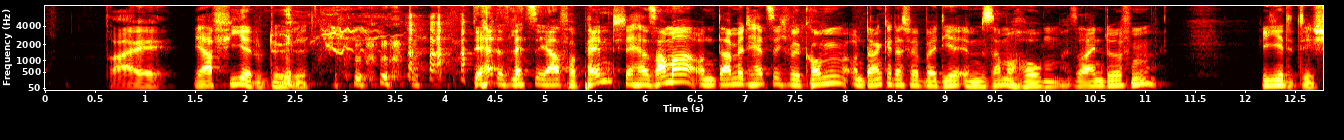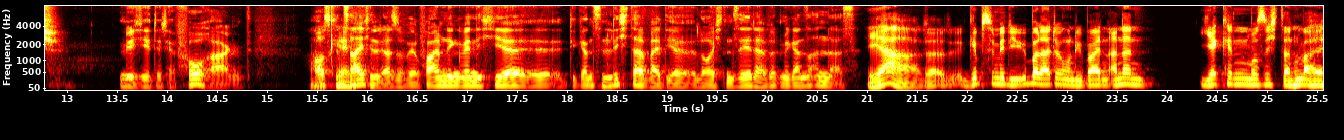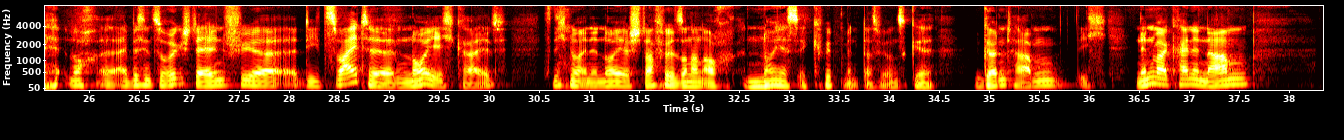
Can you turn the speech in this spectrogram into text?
Drei. ja, vier, du Dödel. Der hat das letzte Jahr verpennt, der Herr Sommer. Und damit herzlich willkommen und danke, dass wir bei dir im Summer Home sein dürfen. Wie jede dich? Mir geht es hervorragend. Ausgezeichnet. Also vor allen Dingen, wenn ich hier äh, die ganzen Lichter bei dir leuchten sehe, da wird mir ganz anders. Ja, da gibst du mir die Überleitung und die beiden anderen Jecken muss ich dann mal noch äh, ein bisschen zurückstellen für die zweite Neuigkeit. Ist nicht nur eine neue Staffel, sondern auch neues Equipment, das wir uns gegönnt haben. Ich nenne mal keine Namen,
